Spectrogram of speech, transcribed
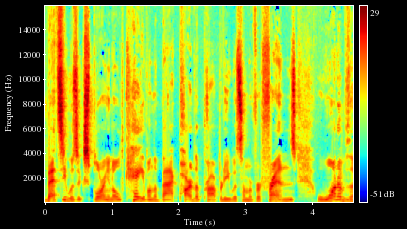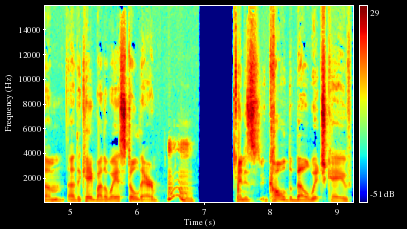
Betsy was exploring an old cave on the back part of the property with some of her friends. One of them, uh, the cave, by the way, is still there. And is called the Bell Witch Cave.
